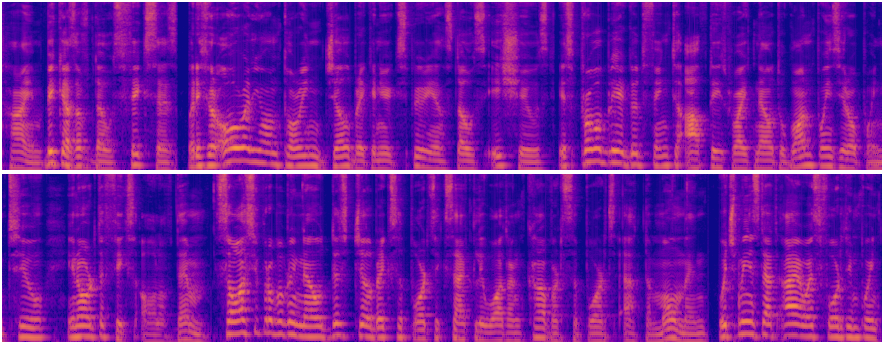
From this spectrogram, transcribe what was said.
time because of those fixes. But if you're already on Taurine jailbreak and you experience those issues, it's probably a good thing to update right now to 1.0.2 in order to fix all of them. So as you probably know, this jailbreak supports exactly what Uncover supports at the moment, which means that iOS 14.3,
